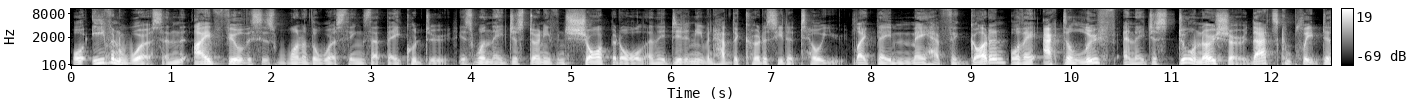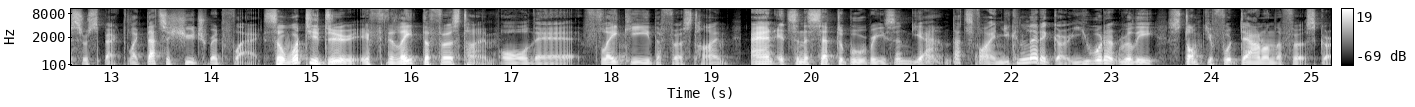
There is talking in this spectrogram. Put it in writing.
or even worse. And I feel this is one of the worst things that they could do is when they just don't even show up at all and they didn't even have the courtesy to tell you. Like they may have forgotten or they act aloof and they just do a no show. That's complete disrespect. Like that's a huge red flag. So, what do you do if they're late the first time or they're flaky the first time? and it's an acceptable reason, yeah, that's fine. You can let it go. You wouldn't really stomp your foot down on the first go.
